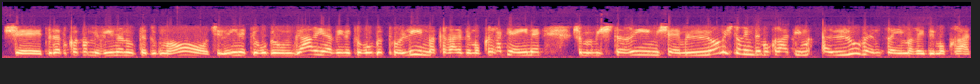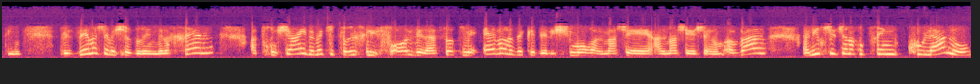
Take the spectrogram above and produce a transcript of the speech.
שאתה יודע, וכל פעם מביאים לנו את הדוגמאות של הנה תראו בהונגריה והנה תראו בפולין מה קרה לדמוקרטיה, הנה שם משטרים שהם לא משטרים דמוקרטיים עלו באמצעים הרי דמוקרטיים, וזה מה שמשדרים, ולכן התחושה היא באמת שצריך לפעול ולעשות מעבר לזה כדי לשמור על מה, ש, על מה שיש היום, אבל אני חושבת שאנחנו צריכים כולנו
